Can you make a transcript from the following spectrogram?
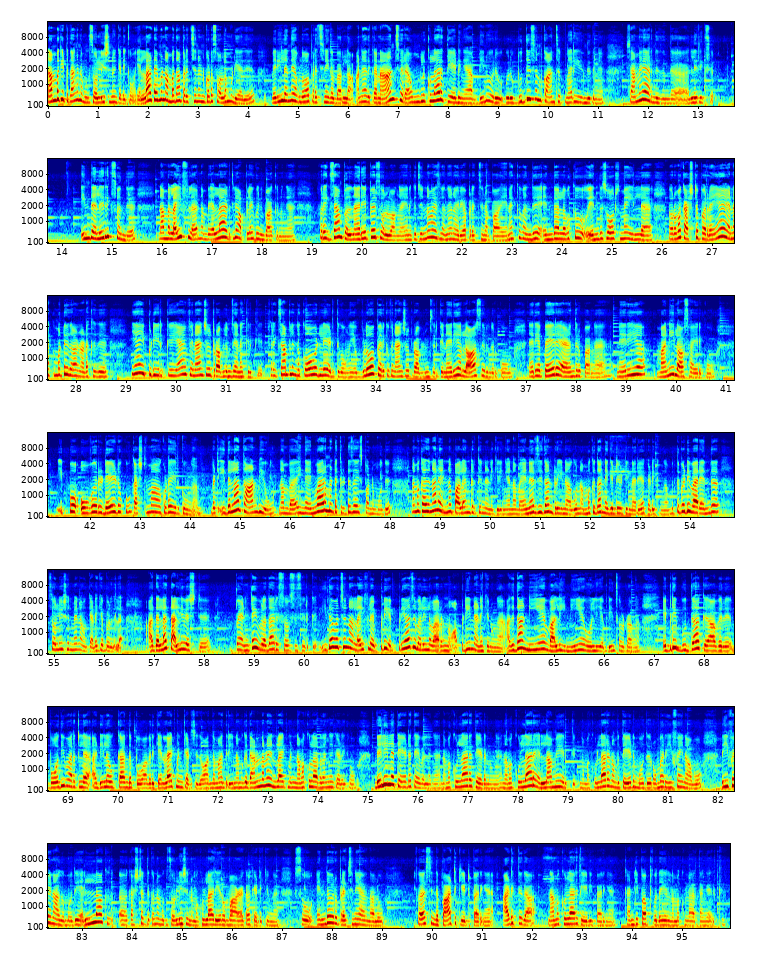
நம்மக்கிட்ட தாங்க நமக்கு சொல்யூஷனும் கிடைக்கும். எல்லா டைமும் நம்ம தான் பிரச்சனைன்னு கூட சொல்ல முடியாது. வெளியிலேருந்து எவ்வளோவா பிரச்சனைகள் வரலாம். ஆனால் அதுக்கான ஆன்சரை உங்களுக்குள்ளார தேடுங்க அப்படின்னு ஒரு ஒரு புத்திசம் கான்செப்ட் மாதிரி இருந்ததுங்க. செமையாக இருந்தது இந்த லிரிக்ஸு இந்த லிரிக்ஸ் வந்து நம்ம லைஃப்பில் நம்ம எல்லா இடத்துலையும் அப்ளை பண்ணி பார்க்கணுங்க. ஃபார் எக்ஸாம்பிள் நிறைய பேர் சொல்லுவாங்க எனக்கு சின்ன வயசுலேருந்தே நிறையா பிரச்சனைப்பா. எனக்கு வந்து எந்த அளவுக்கு எந்த சோர்ஸுமே இல்லை. நான் ரொம்ப கஷ்டப்படுறேன். ஏன் எனக்கு மட்டும் இதெல்லாம் நடக்குது? ஏன் இப்படி இருக்குது ஏன் ஃபினான்ஷியல் ப்ராப்ளம்ஸ் எனக்கு இருக்குது ஃபார் எக்ஸாம்பிள் இந்த கோவிட்லேயே எடுத்துக்கோங்க. எவ்வளோ பேருக்கு ஃபினான்ஷியல் ப்ராப்ளம்ஸ் இருக்குது நிறைய லாஸ் இருந்திருக்கும். நிறைய பேர் இழந்திருப்பாங்க. நிறைய மணி லாஸ் ஆகிருக்கும் இப்போது ஒவ்வொரு டேடுக்கும் கஷ்டமாக கூட இருக்குங்க. பட் இதெல்லாம் தாண்டியும் நம்ம இந்த என்வாயர்மெண்ட்டை க்ரிட்டிசைஸ் பண்ணும்போது நமக்கு அதனால் என்ன பலன் இருக்குதுன்னு நினைக்கிறீங்க? நம்ம எனர்ஜி தான் ட்ரீன் ஆகும். நமக்கு தான் நெகட்டிவிட்டி நிறையா கிடைக்குங்க. மற்றபடி வேறு எந்த சொல்யூஷனுமே நமக்கு கிடைக்க போகிறதில்ல அதெல்லாம் தள்ளி வச்சுட்டு இப்போ என்கிட்ட இவ்வளோ தான் ரிசோர்ஸஸ் இருக்குது இதை வச்சு நான் லைஃப்பில் எப்படி எப்படியாச்சும் வெளியில் வரணும் அப்படின்னு நினைக்கணுங்க. அதுதான் நீயே வலி நீயே ஒலி அப்படின்னு சொல்கிறாங்க எப்படி புத்தாக்கு அவர் போதி மரத்தில் அடியில் உட்கார்ந்தப்போ அவருக்கு என்லைட்மெண்ட் கிடைச்சதோ அந்த மாதிரி நமக்கு தனந்தனம் என்லைட்மெண்ட் நமக்குள்ளார தாங்க கிடைக்கும். வெளியில் தேட தேவையில்லைங்க. நமக்குள்ளார தேடணுங்க. நமக்குள்ளார எல்லாமே இருக்குது நமக்குள்ளார நம்ம தேடும் போது ரொம்ப ரீஃபைன் ஆகும். ரீஃபைன் ஆகும்போது எல்லா கஷ்டத்துக்கும் நமக்கு சொல்யூஷன் நமக்குள்ளாரையே ரொம்ப அழகாக கிடைக்குங்க. ஸோ எந்த ஒரு பிரச்சனையும் பிரச்சனையாக இருந்தாலும் ஃபர்ஸ்ட் இந்த பாட்டு கேட்டு பாருங்கள் அடுத்ததாக நமக்குள்ளார தேடி பாருங்கள் கண்டிப்பாக புதையல் நமக்குள்ளார தாங்க இருக்குது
